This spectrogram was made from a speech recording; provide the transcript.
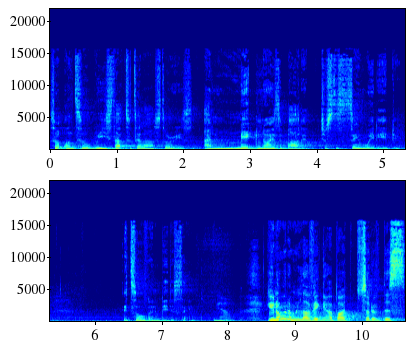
So until we start to tell our stories and make noise about it, just the same way they do, it's all going to be the same. Yeah. You know what I'm loving about sort of this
